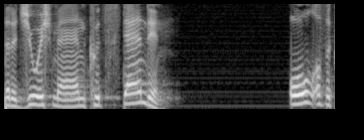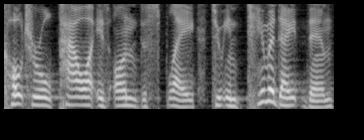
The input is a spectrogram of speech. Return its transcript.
that a Jewish man could stand in. All of the cultural power is on display to intimidate them,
